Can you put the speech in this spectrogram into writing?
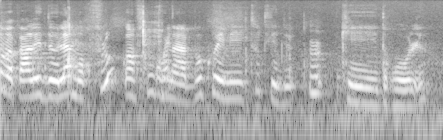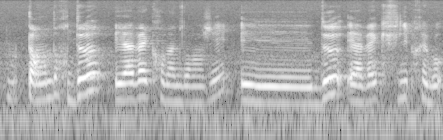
on va parler de L'amour flou, un film qu'on a beaucoup aimé toutes les deux, Mm. qui est drôle, tendre, de et avec Roman Boringer, et de et avec Philippe Rebaud.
